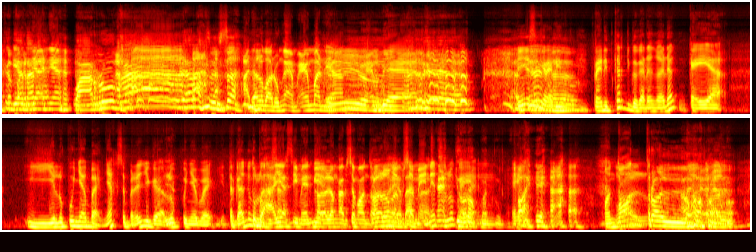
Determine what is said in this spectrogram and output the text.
kegiatannya? Warung. Ah, udah lah. Susah. Ada lo warungnya MM-an ya. Iya. Ember. Iya sih kredit kredit card juga kadang-kadang kayak Iya lu punya banyak sebenarnya juga lu punya banyak tergantung Itu lu bahaya bisa- sih men. iya. Kalau lo gak bisa kontrol. Kalau lu nggak bisa manage Eh, lu jorok kayak eh, Oh iya. kontrol. Kontrol. Kontrol.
